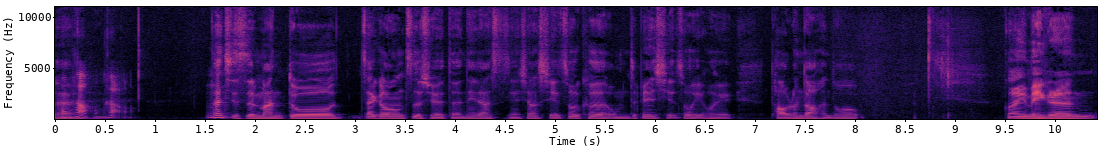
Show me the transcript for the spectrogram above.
很好很好。但其实蛮多在高中自学的那段时间，像写作课，我们这边写作也会讨论到很多关于每个人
